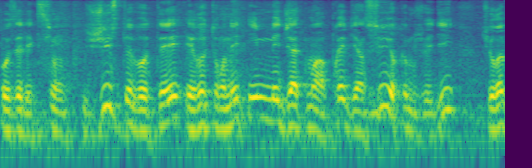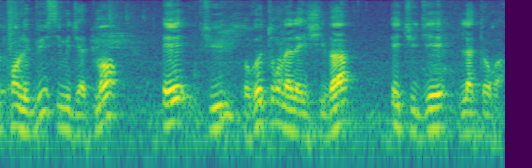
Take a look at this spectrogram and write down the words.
aux élections, juste voter et retourner immédiatement après. Bien sûr, comme je l'ai dit, tu reprends le bus immédiatement et tu retournes à la yeshiva étudier la Torah.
